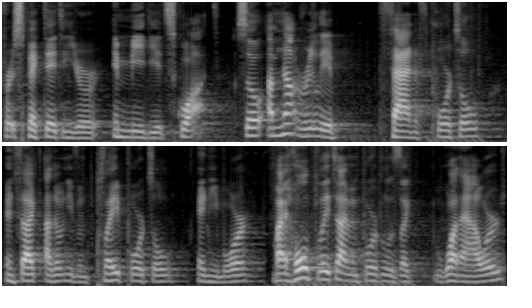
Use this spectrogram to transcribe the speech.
for spectating your immediate squad. So I'm not really a fan of Portal. In fact, I don't even play Portal anymore. My whole playtime in Portal is like one hour.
